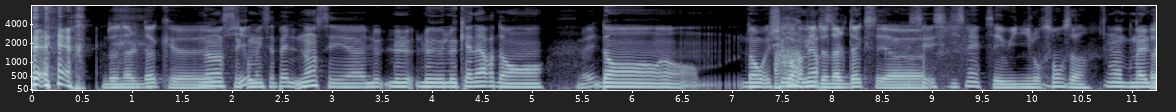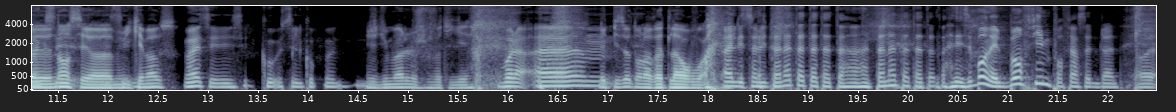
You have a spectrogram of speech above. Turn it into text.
Donald Duck. non, c'est si comment il s'appelle? Non, c'est le, le, le, le canard dans, Oui. dans dans, chez Ah Warner. oui, Donald Duck, c'est euh, Disney. c'est Winnie l'ourson, ça Non, Donald Euh, Duck, Non, c'est euh, Mickey Mouse. Ouais, c'est le cop- J'ai du mal, je suis fatigué. Voilà. euh, L'épisode, on l'arrête là, au revoir. Allez, salut, tana, tata, tata, tana, tata, tata. Allez, C'est bon, on est le bon film pour faire cette blague. Ouais.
